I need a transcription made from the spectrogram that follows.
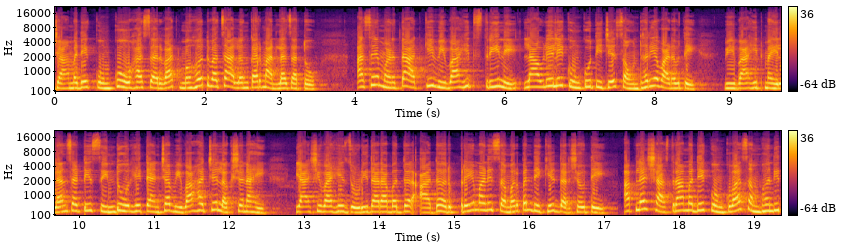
ज्यामध्ये कुंकू हा सर्वात महत्त्वाचा अलंकार मानला जातो. असे म्हणतात की विवाहित स्त्रीने लावलेले कुंकू तिचे सौंदर्य वाढवते. विवाहित महिलांसाठी सिंदूर हे त्यांच्या विवाहाचे लक्षण आहे. याशिवाय हे जोडीदाराबद्दल आदर प्रेम आणि समर्पण देखील दर्शवते. आपल्या शास्त्रामध्ये कुंकवा संबंधित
